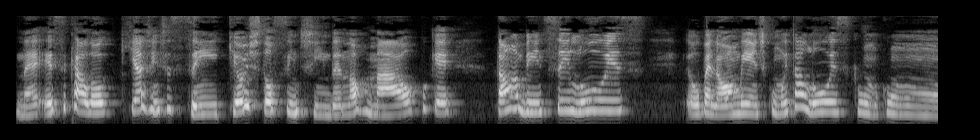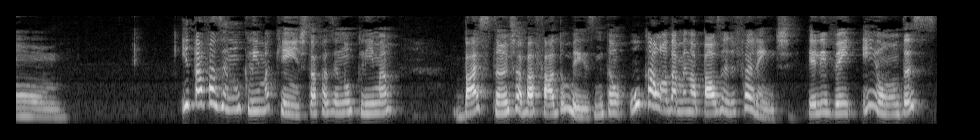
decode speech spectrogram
né? Esse calor que a gente sente, que eu estou sentindo é normal, porque tá um ambiente sem luz, ou melhor, um ambiente com muita luz, com, com... e tá fazendo um clima quente, tá fazendo um clima bastante abafado mesmo. Então, o calor da menopausa é diferente. Ele vem em ondas,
